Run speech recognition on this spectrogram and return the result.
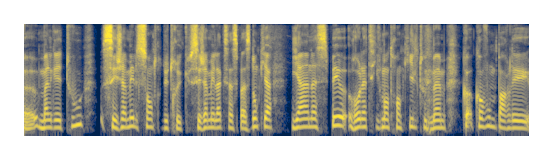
Euh, malgré tout, c'est jamais le centre du truc. C'est jamais là que ça se passe. Donc il y a, il y a un aspect relativement tranquille tout de même. Quand, quand vous me parlez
